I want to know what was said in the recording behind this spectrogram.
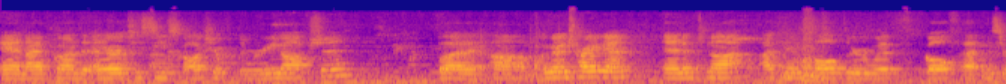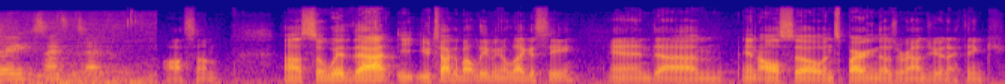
and I've gone to NRTC scholarship with the Marine option. But um, I'm going to try again, and if not, I can follow through with golf at Missouri Science and Tech. Awesome. Uh, so with that, you talk about leaving a legacy and um, and also inspiring those around you, and I think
